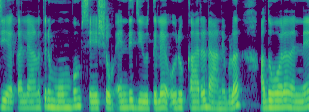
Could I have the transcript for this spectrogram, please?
ജി കല്യാണത്തിന് മുമ്പും ശേഷവും എന്റെ ജീവിതത്തിലെ ഒരു കരടാണ് ഇവൾ അതുപോലെ തന്നെ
